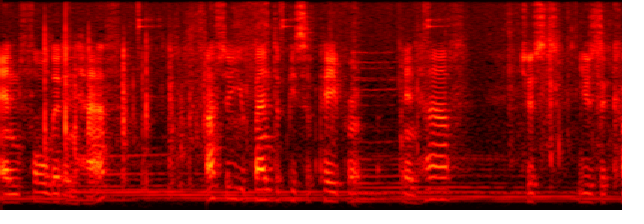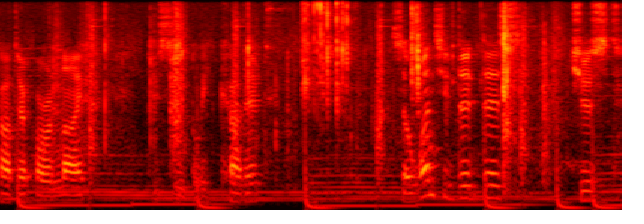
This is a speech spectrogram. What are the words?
and fold it in half. After you bend the piece of paper in half, just use a cutter or a knife to simply cut it. So once you did this, just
